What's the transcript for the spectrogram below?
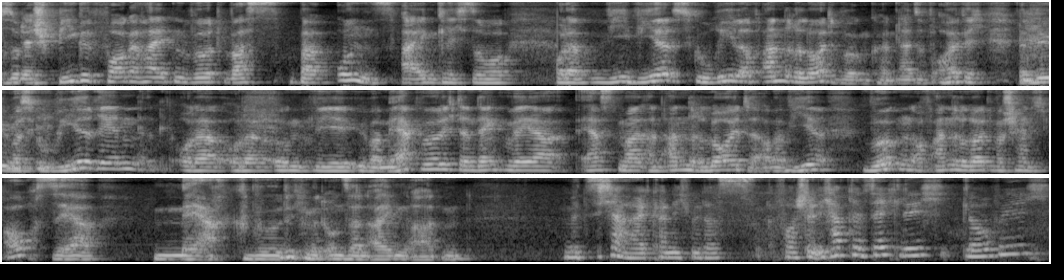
so der Spiegel vorgehalten wird, was bei uns eigentlich so oder wie wir skurril auf andere Leute wirken könnten. Also häufig, wenn wir über skurril reden oder, oder irgendwie über merkwürdig, dann denken wir ja erstmal an andere Leute, aber wir wirken auf andere Leute wahrscheinlich auch sehr merkwürdig mit unseren Eigenarten. Mit Sicherheit kann ich mir das vorstellen. Ich habe tatsächlich, glaube ich,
